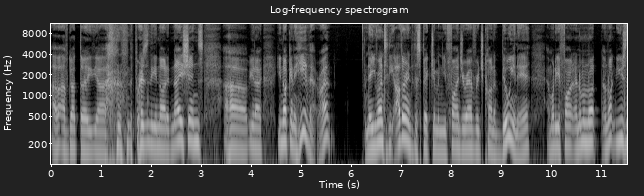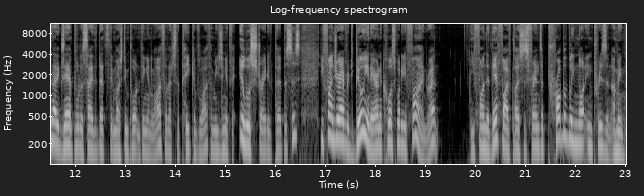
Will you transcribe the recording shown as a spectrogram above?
I've got the, uh, the President of the United Nations. Uh, you know, you're not going to hear that, right? Now you run to the other end of the spectrum and you find your average kind of billionaire. And what do you find? And I'm not I'm not using that example to say that that's the most important thing in life or that's the peak of life. I'm using it for illustrative purposes. You find your average billionaire, and of course, what do you find? Right? You find that their five closest friends are probably not in prison. I mean,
